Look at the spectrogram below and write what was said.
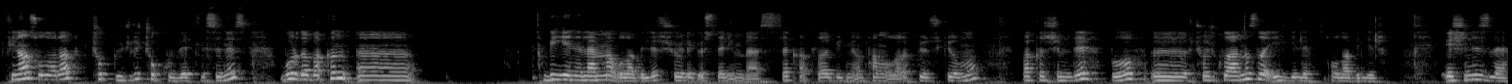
Finans olarak çok güçlü, çok kuvvetlisiniz. Burada bakın e, bir yenilenme olabilir. Şöyle göstereyim ben size. Katlar bilmiyorum tam olarak gözüküyor mu? Bakın şimdi bu e, çocuklarınızla ilgili olabilir. Eşinizle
